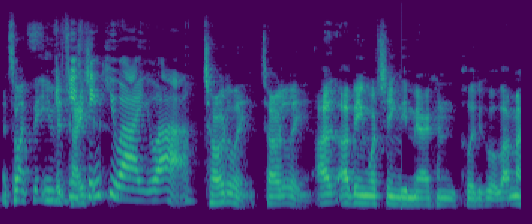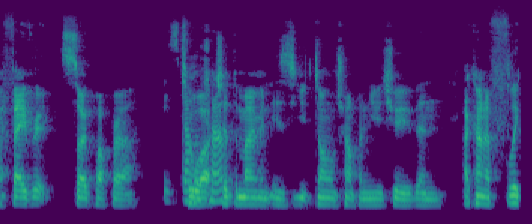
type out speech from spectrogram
It's like the invitation if you think you are, you are. Totally, totally. I, I've been watching the American political, like my favorite soap opera to watch Trump? at the moment is Donald Trump on YouTube, and I kind of flick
